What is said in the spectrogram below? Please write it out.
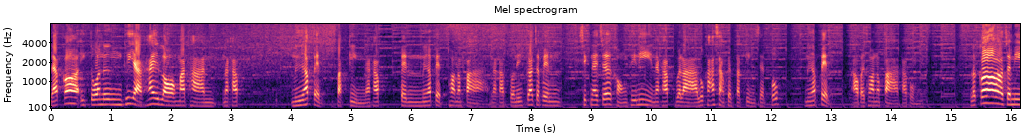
แล้วก็อีกตัวหนึ่งที่อยากให้ลองมาทานนะครับ เนื้อเป็ดปักกิ่งนะครับเป็นเนื้อเป็ดทอดน้ำปลานะครับ ตัวนี้ก็จะเป็นซิกเนเจอร์ของที่นี่นะครับ เวลาลูกค้าสั่งเป็ดปักกิ่งเสร็จปุ๊บ เนื้อเป็ดเอาไปทอดน้ำปลาครับผมแล้วก็จะมี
